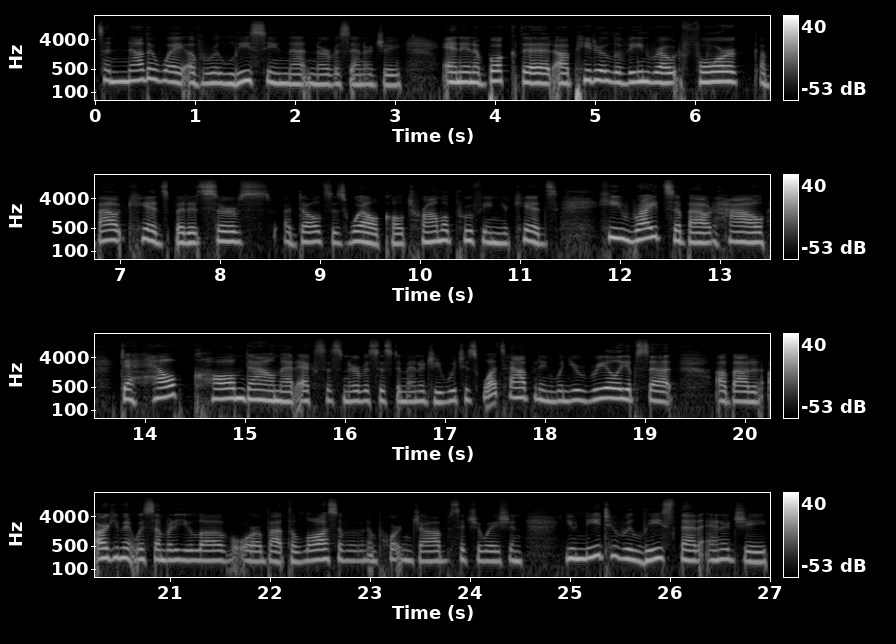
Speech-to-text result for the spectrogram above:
It's another way of releasing that nervous energy. And in a book that uh, Peter Levine wrote for about kids, but it serves adults as well, called Trauma Proofing Your Kids. He writes about how to help calm down that excess nervous system energy, which is what's happening when you're really upset about an argument with somebody you love or about the loss of an important job situation. You need to release that energy,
